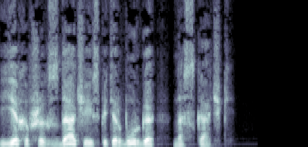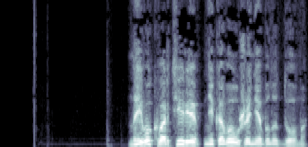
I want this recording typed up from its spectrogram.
ехавших с дачи из Петербурга на скачки. На его квартире никого уже не было дома.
